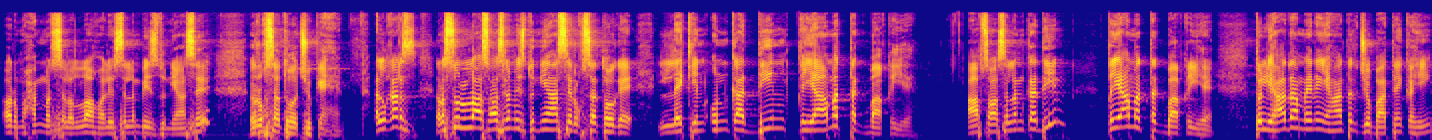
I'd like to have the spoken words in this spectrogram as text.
اور محمد صلی اللہ علیہ وسلم بھی اس دنیا سے رخصت ہو چکے ہیں۔ الغرض، رسول اللہ صلی اللہ علیہ وسلم اس دنیا سے رخصت ہو گئے، لیکن ان کا دین قیامت تک باقی ہے۔ آپ صلی اللہ علیہ وسلم کا دین قیامت تک باقی ہے۔ تو لہذا میں نے یہاں تک جو باتیں کہی،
